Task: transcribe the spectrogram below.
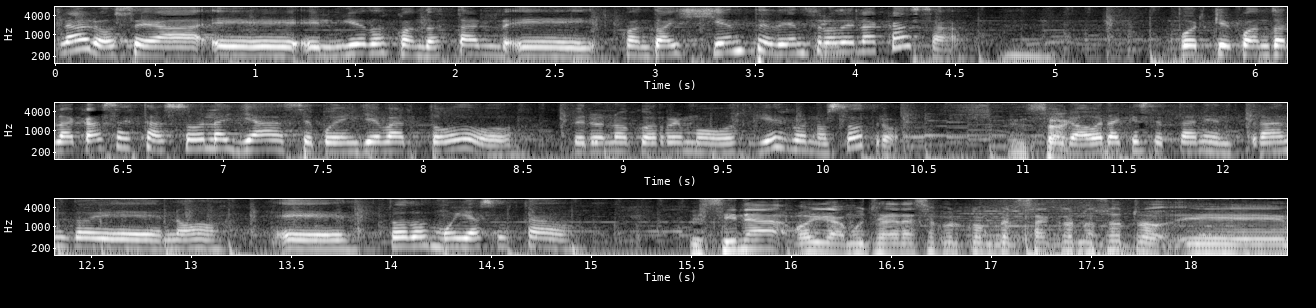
claro, o sea, eh, el miedo es cuando, están, eh, cuando hay gente dentro de la casa. Porque cuando la casa está sola ya se pueden llevar todo, pero no corremos riesgo nosotros. Exacto. Pero ahora que se están entrando, eh, no, eh, todos muy asustados. Vecina, oiga, muchas gracias por conversar con nosotros. Eh,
